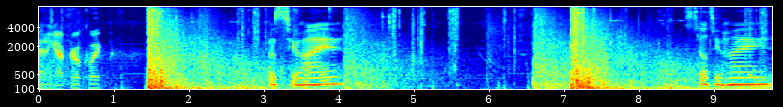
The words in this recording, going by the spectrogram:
Manning up real quick. That was too high. Still too high.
